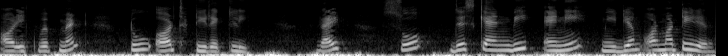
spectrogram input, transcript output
or equipment to earth directly right? So this can be any medium or material.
